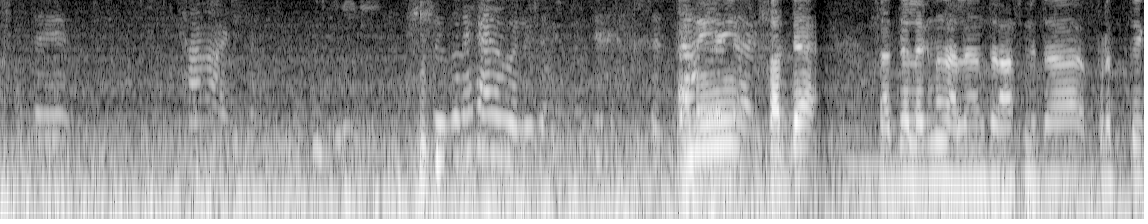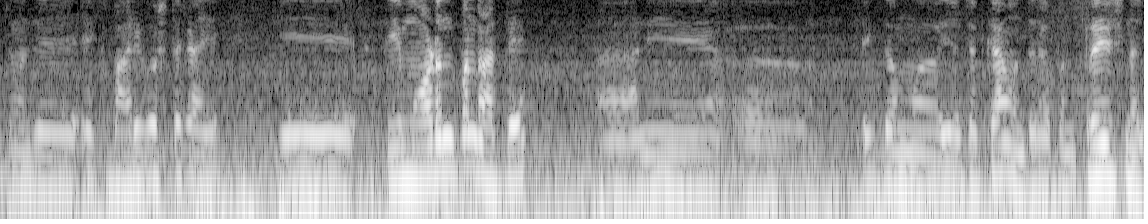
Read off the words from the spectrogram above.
म्हणजे छान वाटलं. दुसरं काय बोलू शकतो. आणि. सध्या सध्या लग्न झाल्यानंतर अस्मिता प्रत्येक म्हणजे एक भारी गोष्ट काय आहे की ती मॉडर्न पण राहते. आणि एकदम याच्यात काय म्हणतात आपण ट्रेडिशनल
